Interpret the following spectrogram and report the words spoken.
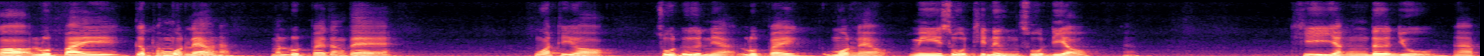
ก็หลุดไปเกือบทั้งหมดแล้วนะครับ มันหลุดไปตั้งแต่งวดที่ออก สูตรอื่นเนี่ยหลุดไปหมดแล้ว มีสูตรที่หนึ่งสูตรเดียวนะที่ยังเดินอยู่นะครับ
